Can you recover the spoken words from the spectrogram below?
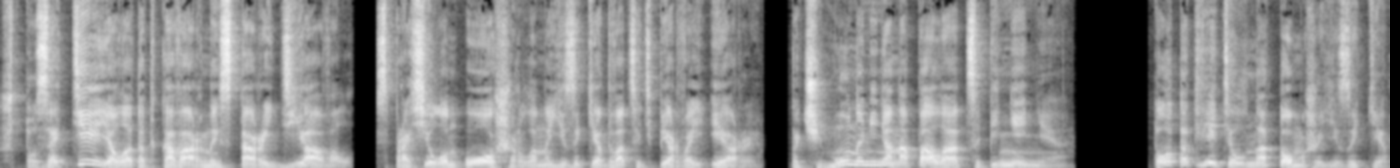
«Что затеял этот коварный старый дьявол?» – спросил он у Ошерла на языке 21 эры. «Почему на меня напало оцепенение?» Тот ответил на том же языке.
